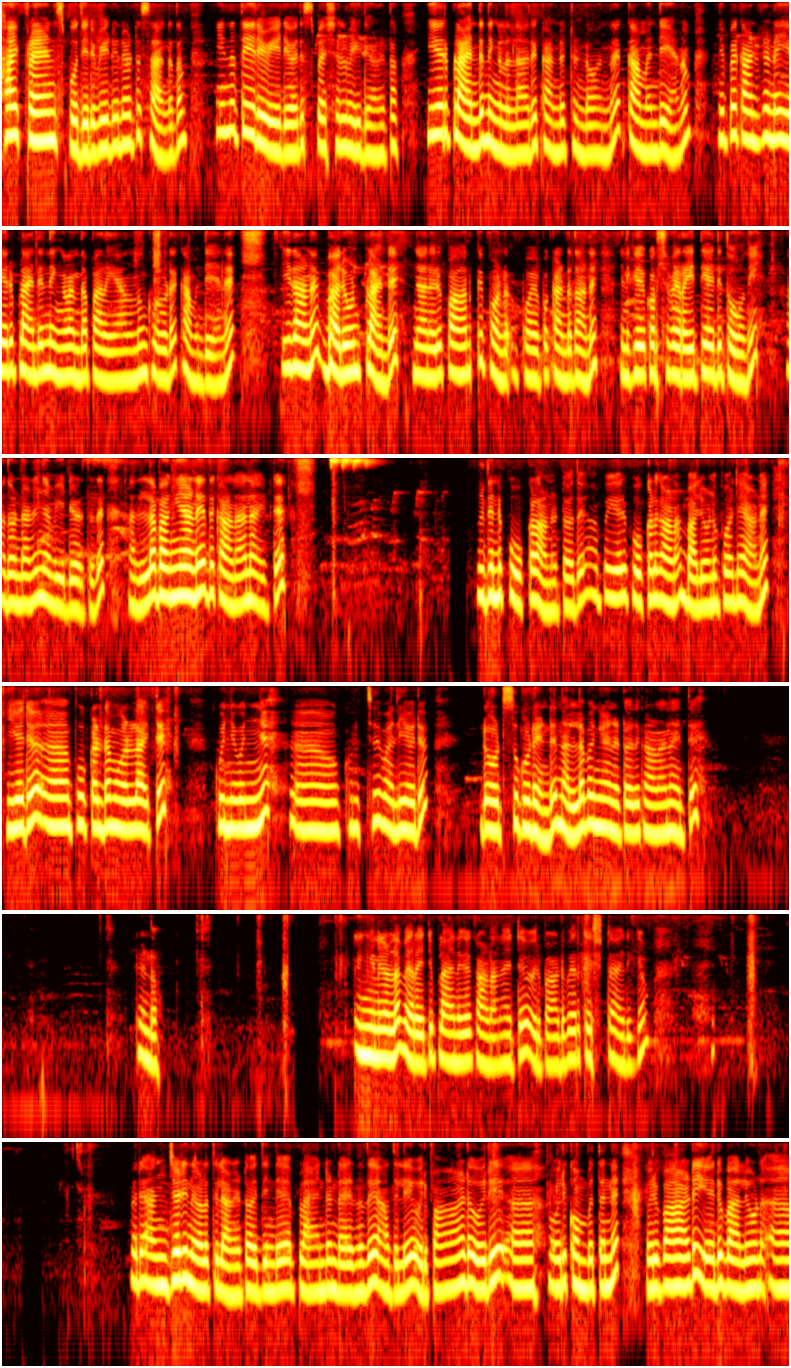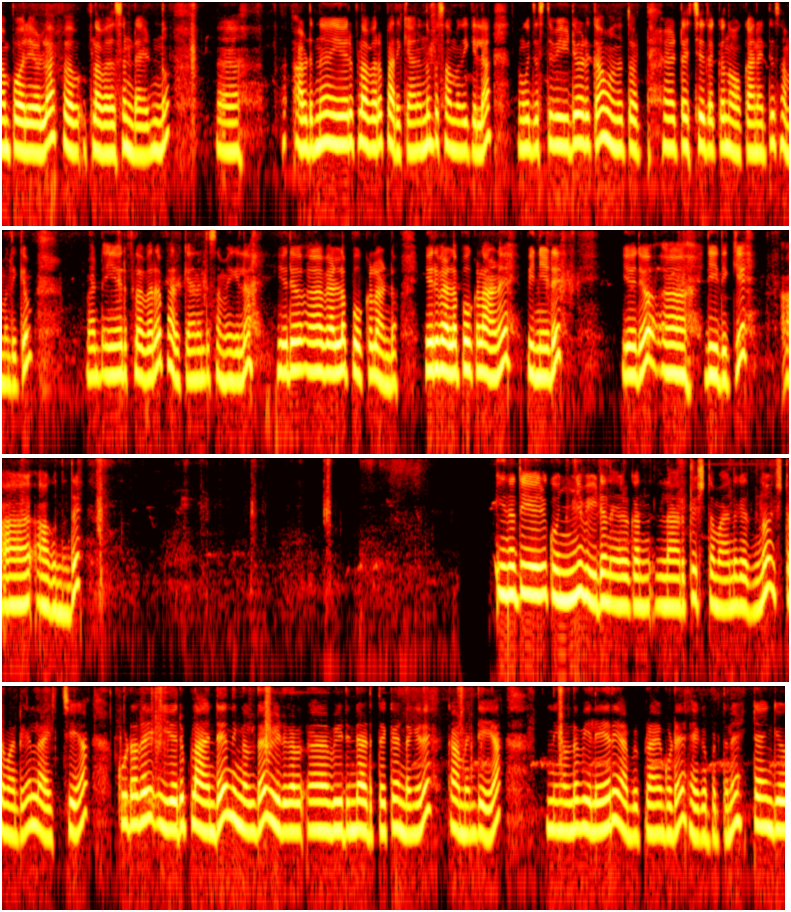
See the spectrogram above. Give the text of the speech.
Hi friends പുതിയൊരു വീഡിയോയിലോട്ട് സ്വാഗതം. ഇന്നത്തെ ഒരു വീഡിയോ ഒരു സ്പെഷ്യൽ വീഡിയോ ആണ് കേട്ടോ ഈ ഒരു പ്ലാന്റ് നിങ്ങളെല്ലാവരും കണ്ടിട്ടുണ്ടോ എന്ന് കമന്റ് ചെയ്യണം. ഇപ്പോൾ കണ്ടിട്ടുണ്ടെങ്കിൽ ഈ ഒരു പ്ലാന്റ് നിങ്ങൾ എന്താ പറയുകയെന്നും കൂടെ കമന്റ് ചെയ്യണേ. ഇതാണ് ബലൂൺ പ്ലാന്റ് ഞാനൊരു പാർക്കിൽ പോയപ്പോൾ കണ്ടതാണ്. എനിക്ക് കുറച്ച് വെറൈറ്റി ആയിട്ട് തോന്നി. അതുകൊണ്ടാണ് ഞാൻ വീഡിയോ എടുത്തത്. നല്ല ഭംഗിയാണ് ഇത് കാണാനായിട്ട്. ഇതിന്റെ പൂക്കളാണ് കേട്ടോ അത് അപ്പോൾ ഈ ഒരു പൂക്കൾ കാണാം. ബലൂൺ പോലെയാണ്. ഈ ഒരു പൂക്കളുടെ മുകളിലായിട്ട് കുഞ്ഞു കുഞ്ഞ് കുറച്ച് വലിയൊരു ഡോട്ട്സ് കൂടെ ഉണ്ട്. നല്ല ഭംഗിയാണ് കേട്ടോ ഇത് കാണാനായിട്ട്. കണ്ടോ? ഇങ്ങനെയുള്ള വെറൈറ്റി പ്ലാന്റൊക്കെ കാണാനായിട്ട് ഒരുപാട് പേർക്ക് ഇഷ്ടമായിരിക്കും ഒരു അഞ്ചടി നീളത്തിലാണ് കേട്ടോ ഇതിന്റെ പ്ലാന്റ് ഉണ്ടായിരുന്നത്. അതിൽ ഒരുപാട് ഒരു ഒരു കൊമ്പ് തന്നെ ഒരുപാട് ഈ ഒരു ബലൂൺ പോലെയുള്ള ഫ്ലവേഴ്സ് ഉണ്ടായിരുന്നു. അവിടുന്ന് ഈ ഒരു ഫ്ലവർ പറിക്കാനൊന്നും ഇപ്പോൾ സമ്മതിക്കില്ല. നമുക്ക് ജസ്റ്റ് വീഡിയോ എടുക്കാം ഒന്ന് തൊട്ട് ടച്ച് ചെയ്തൊക്കെ നോക്കാനായിട്ട് സമ്മതിക്കും. ബട്ട് ഈ ഒരു ഫ്ലവർ പറിക്കാനായിട്ട് സമ്മതിക്കില്ല. ഈ ഒരു വെള്ളപ്പൂക്കളുണ്ടോ? ഈ ഒരു വെള്ളപ്പൂക്കളാണ് പിന്നീട് ഈ ഒരു രീതിക്ക് ആകുന്നത്. ഇന്നത്തെ ഈ ഒരു കുഞ്ഞു വീഡിയോ നിങ്ങൾക്ക് എല്ലാവർക്കും ഇഷ്ടമായെന്ന് കരുതുന്നു. ഇഷ്ടമായിട്ടെങ്കിൽ ലൈക്ക് ചെയ്യുക. കൂടാതെ ഈ ഒരു പ്ലാന്റ് നിങ്ങളുടെ വീടുകൾ വീടിന്റെ അടുത്തൊക്കെ ഉണ്ടെങ്കിൽ കമന്റ് ചെയ്യുക. നിങ്ങളുടെ വിലയേറിയ അഭിപ്രായം കൂടെ രേഖപ്പെടുത്തണേ. താങ്ക്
